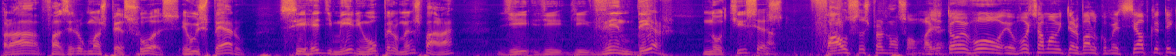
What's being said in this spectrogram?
para fazer algumas pessoas, eu espero, se redimirem ou pelo menos parar de, de, de vender notícias Não. falsas para nós. Mas então eu vou, eu vou chamar um intervalo comercial porque eu tenho,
